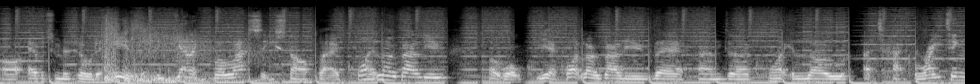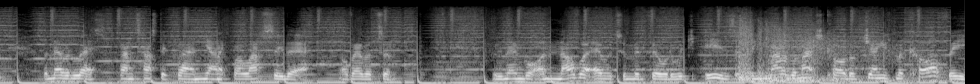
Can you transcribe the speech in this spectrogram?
Our Everton midfielder is the Yannick Bolasie star player. Quite low value, oh, well, yeah, quite low value there and uh, quite a low attack rating. But nevertheless, fantastic player Yannick Bolasie there of Everton. We then got another Everton midfielder, which is the man of the match card of James McCarthy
